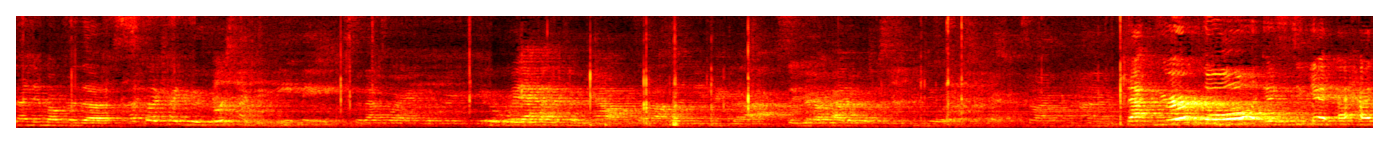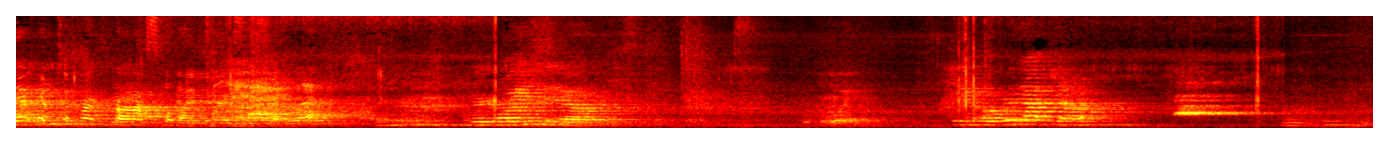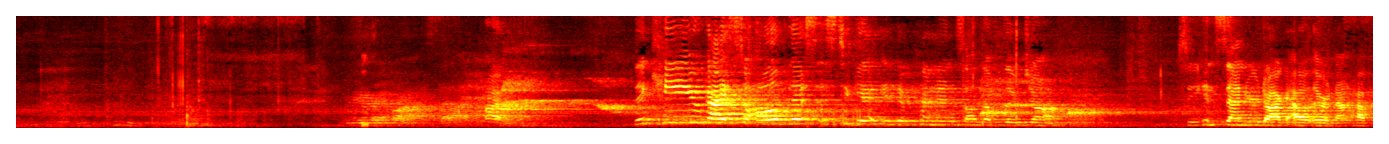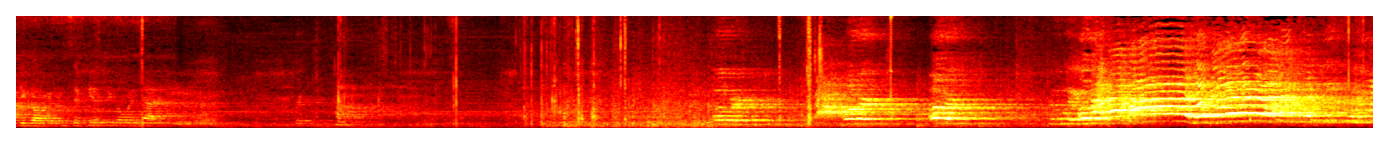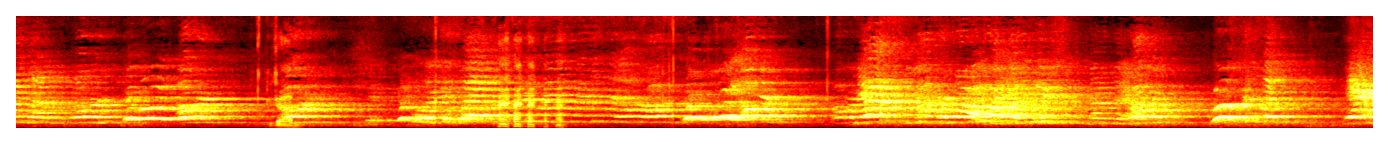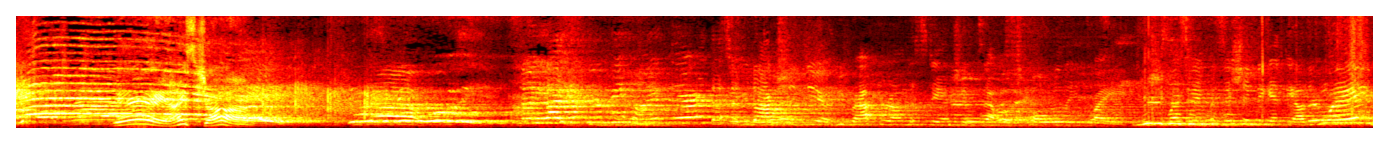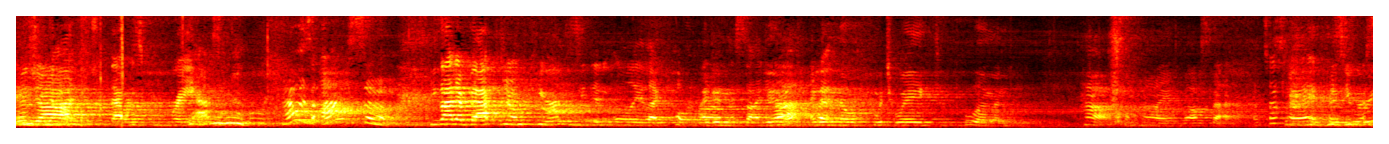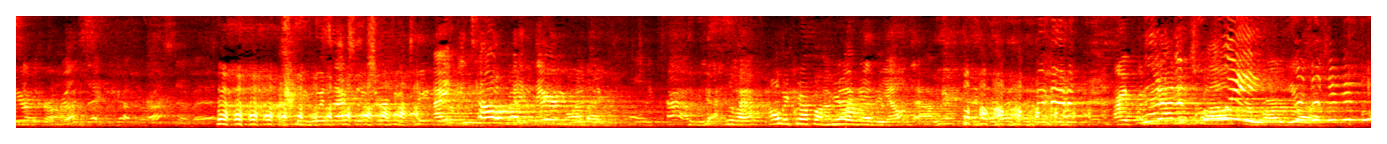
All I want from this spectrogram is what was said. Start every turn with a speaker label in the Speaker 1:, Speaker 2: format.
Speaker 1: send him over the.
Speaker 2: That's what I tried to do the first time. he beat me
Speaker 1: the key, you guys, to all of this is to get independence on the blue jump. So you can send your dog out there and not have to go in, because if you have to go in that deep. Over. Over. Over. Good boy. Over.
Speaker 3: Good job. Yay! Nice job.
Speaker 1: So you guys, if you're behind there, that's what your dog should do. He wrapped around the stanchions. That was totally right. He wasn't in position to get the other way. Good job. That was great. That was awesome. You got a back jump here because you didn't really like pull him
Speaker 2: I
Speaker 1: around
Speaker 2: didn't,
Speaker 1: the side.
Speaker 2: yeah, I didn't know which way to pull him and
Speaker 1: How?
Speaker 2: somehow I lost that.
Speaker 1: That's okay, because you were so thrilled that you got the rest of it.
Speaker 2: I wasn't actually sure if he'd take it.
Speaker 1: I could tell
Speaker 2: it.
Speaker 1: right there, you were like, holy crap.
Speaker 4: You're like, holy crap, I'm
Speaker 1: I'm
Speaker 4: here already.
Speaker 1: yelled at. All right, put down to 12 for Barbara.
Speaker 4: You're such a good boy.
